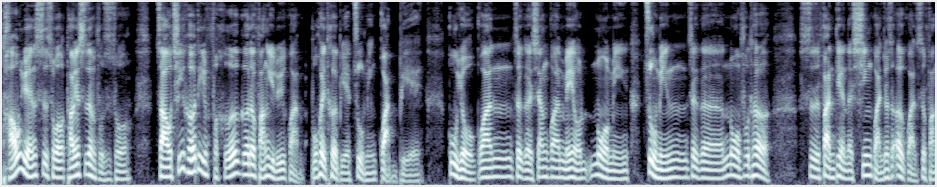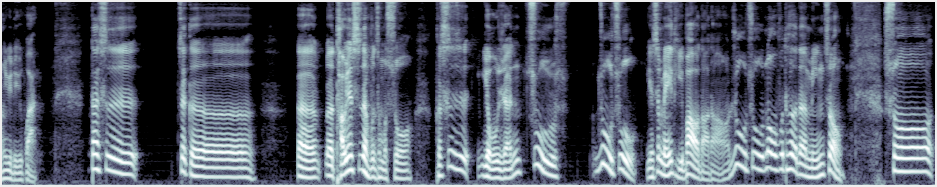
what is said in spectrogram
桃园是说，桃园市政府是说，早期核定合格的防疫旅馆不会特别注明馆别，故有关这个相关没有诺明注明这个诺富特是饭店的新馆，就是二馆是防疫旅馆。但是这个，呃呃，桃园市政府这么说，可是有人住。入住也是媒体报道的啊，入住诺富特的民众说，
